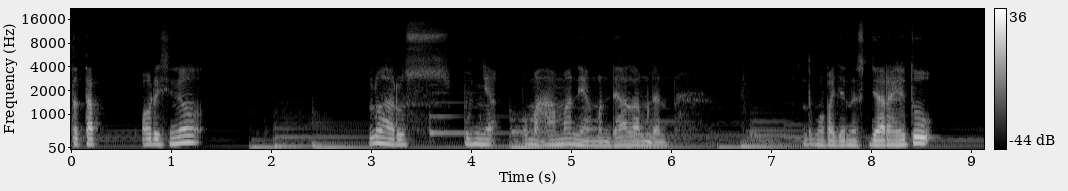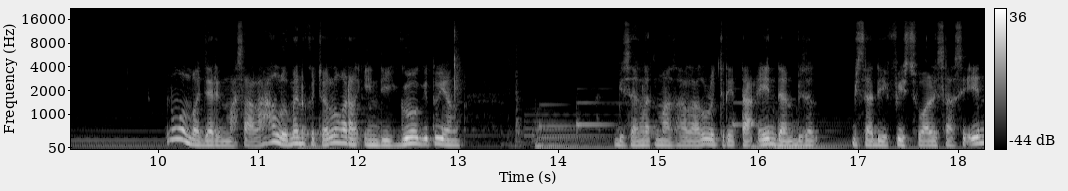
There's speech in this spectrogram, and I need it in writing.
tetap orisinil lu harus punya pemahaman yang mendalam dan untuk mempelajari sejarah itu lu mempelajarin masa lalu men kecuali lu orang indigo gitu yang bisa ngeliat masa lalu lu ceritain dan bisa bisa divisualisasiin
